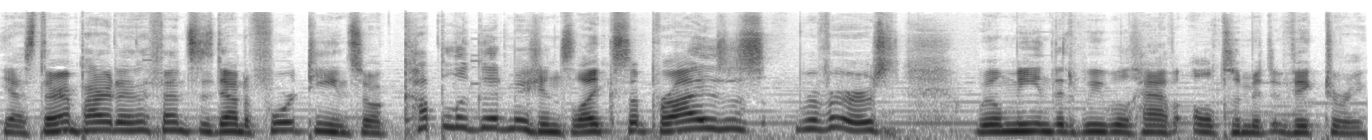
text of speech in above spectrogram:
Yes, their Empire Defense is down to 14, so a couple of good missions, like Surprises Reversed, will mean that we will have ultimate victory.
